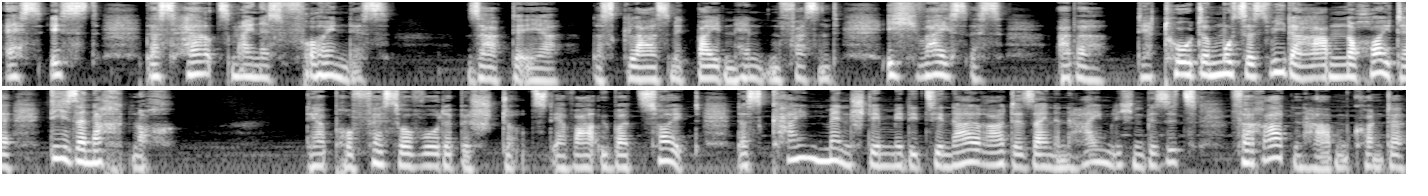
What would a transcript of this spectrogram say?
Es ist das herz meines freundes sagte er das glas mit beiden händen fassend. Ich weiß es aber der tote muss es wiederhaben noch heute diese nacht noch. Der professor wurde bestürzt. Er war überzeugt dass kein mensch dem medizinalrate seinen heimlichen besitz verraten haben konnte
